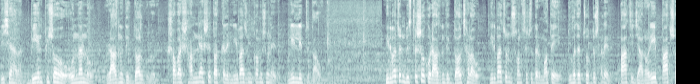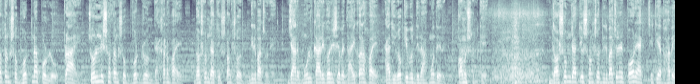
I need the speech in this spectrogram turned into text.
দিশেহারা বিএনপি সহ অন্যান্য রাজনৈতিক দলগুলোর। সবার সামনে আসে তৎকালীন নির্বাচন কমিশনের নির্লিপ্ততাও। নির্বাচন বিশ্লেষক ও রাজনৈতিক দল ছাড়াও নির্বাচন সংশ্লিষ্টদের মতে দু হাজার চোদ্দ সালের পাঁচই জানুয়ারি পাঁচ শতাংশ ভোট না পড়লেও প্রায় চল্লিশ শতাংশ ভোট গ্রহণ দেখানো হয় দশম জাতীয় সংসদ নির্বাচনে, যার মূল কারিগর হিসেবে দায়ী করা হয় কাজী রকিবউদ্দিন আহমদের কমিশনকে। দশম জাতীয় সংসদ নির্বাচনের পর এক একচেটিয়াভাবে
